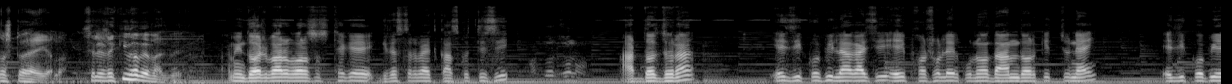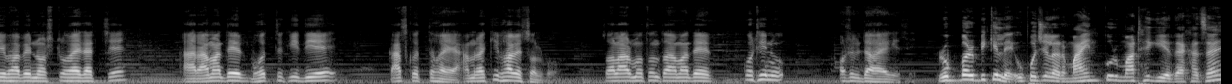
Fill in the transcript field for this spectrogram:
নষ্ট হয়ে গেল। ছেলেটা কীভাবে বাঁচবে? আমি দশ বারো বছর থেকে গৃহস্থর বাড়িতে কাজ করতেছি। আট দশ জনা এই যে কপি লাগাইছি এই ফসলের কোনো দাম দর কিচ্ছু নেই। এই যে কপি এভাবে নষ্ট হয়ে যাচ্ছে। আর আমাদের ভর্তুকি দিয়ে কাজ করতে হয়। আমরা কীভাবে চলবো? চলার মতন তো আমাদের কঠিন অসুবিধা হয়ে গেছে। রোববার বিকেলে উপজেলার মাইনপুর মাঠে গিয়ে দেখা যায়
